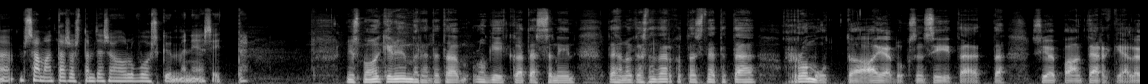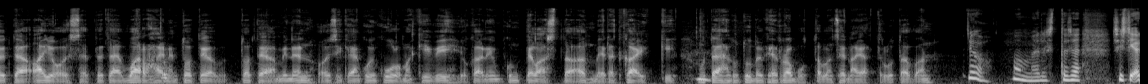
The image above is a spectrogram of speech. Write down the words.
ö, saman tasosta, mitä se on ollut vuosikymmeniä sitten. Jos mä oikein ymmärrän tätä logiikkaa tässä, niin tähän oikeastaan tarkoittaa sitä, että tämä romuttaa ajatuksen siitä, että syöpä on tärkeää löytää ajoissa, että tämä varhainen totea- toteaminen olisi ikään kuin kulmakivi, joka niin kuin pelastaa meidät kaikki. Mutta tämähän tuntuu melkein romuttavan sen ajattelutavan. Joo, mun mielestä se, siis ja,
